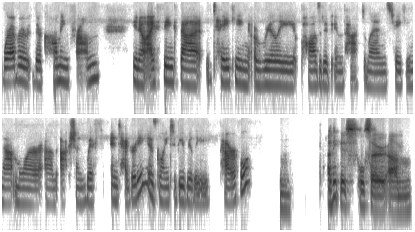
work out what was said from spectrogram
wherever they're coming from, you know, I think that taking a really positive impact lens, taking that more um, action with integrity is going to be really powerful. Mm. I think there's also um,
